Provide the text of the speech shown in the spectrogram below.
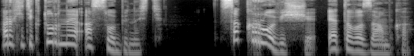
архитектурная особенность, сокровище этого замка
